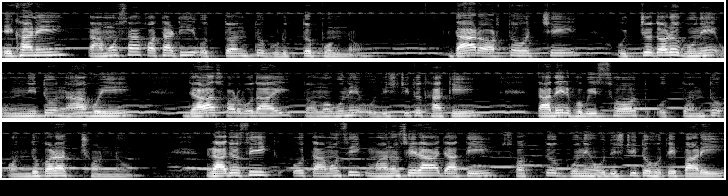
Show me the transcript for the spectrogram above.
এখানে তামসা কথাটি অত্যন্ত গুরুত্বপূর্ণ। তার অর্থ হচ্ছে উচ্চতর গুণে উন্নীত না হয়ে যারা সর্বদাই তমগুণে অধিষ্ঠিত থাকে, তাদের ভবিষ্যৎ অত্যন্ত অন্ধকারাচ্ছন্ন। রাজসিক ও তামসিক মানুষেরা যাতে সত্যক গুণে অধিষ্ঠিত হতে পারে,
